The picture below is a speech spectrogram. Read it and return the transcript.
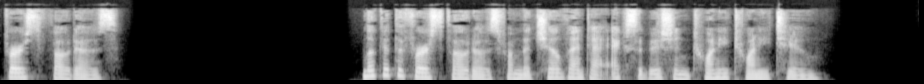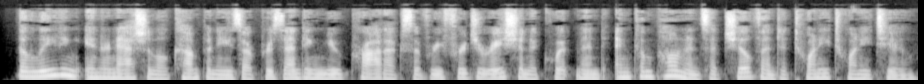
First photos. Look at the first photos from the Chillventa Exhibition 2022. The leading international companies are presenting new products of refrigeration equipment and components at Chillventa 2022.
